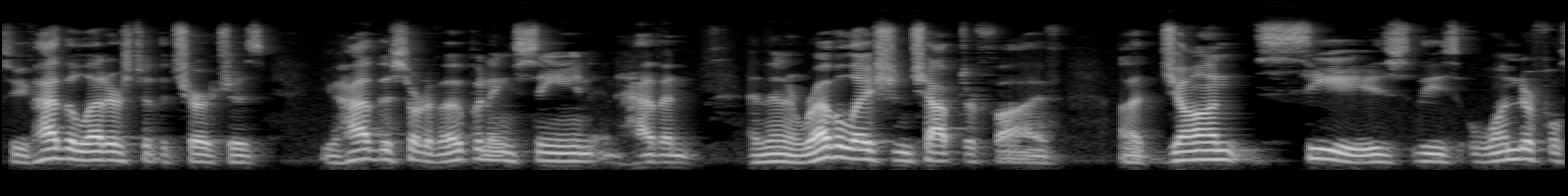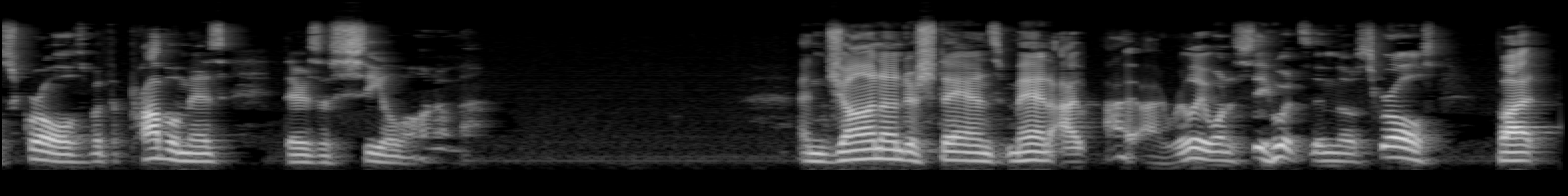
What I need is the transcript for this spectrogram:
So you've had the letters to the churches, you have this sort of opening scene in heaven, and then in Revelation chapter 5, uh, John sees these wonderful scrolls, but the problem is there's a seal on them. And John understands, man, I, I, I really want to see what's in those scrolls, but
